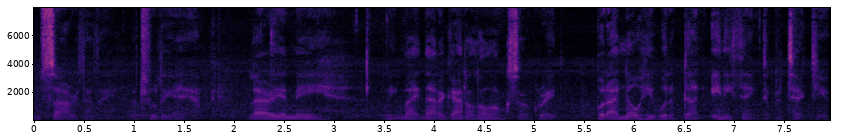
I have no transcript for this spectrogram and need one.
I'm sorry, Lily. I truly am. Larry and me, we might not have got along so great, but I know he would have done anything to protect you.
